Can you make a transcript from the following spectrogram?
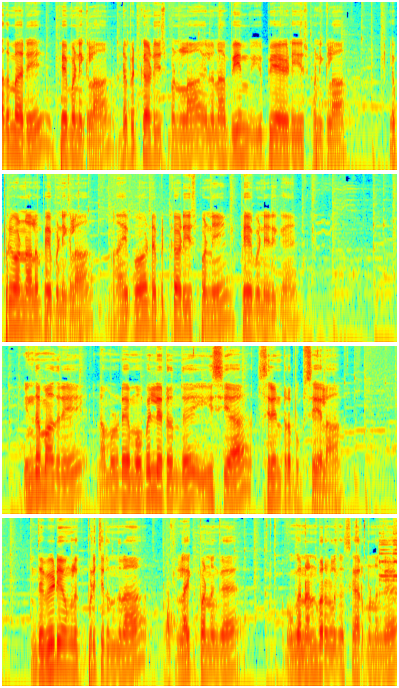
அது மாதிரி பே பண்ணிக்கலாம். டெபிட் கார்டு யூஸ் பண்ணலாம். இல்லைனா பீம் யூபிஐ ஐடி யூஸ் பண்ணிக்கலாம். எப்படி வேணாலும் பே பண்ணிக்கலாம். நான் இப்போது டெபிட் கார்டு யூஸ் பண்ணி பே பண்ணியிருக்கேன். இந்த மாதிரி நம்மளுடைய மொபைலிருந்து இருந்து ஈஸியாக சிலிண்டரை புக் செய்யலாம். இந்த வீடியோ உங்களுக்கு பிடிச்சிருந்துன்னா லைக் பண்ணுங்கள் உங்கள் நண்பர்களுக்கு ஷேர் பண்ணுங்கள்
